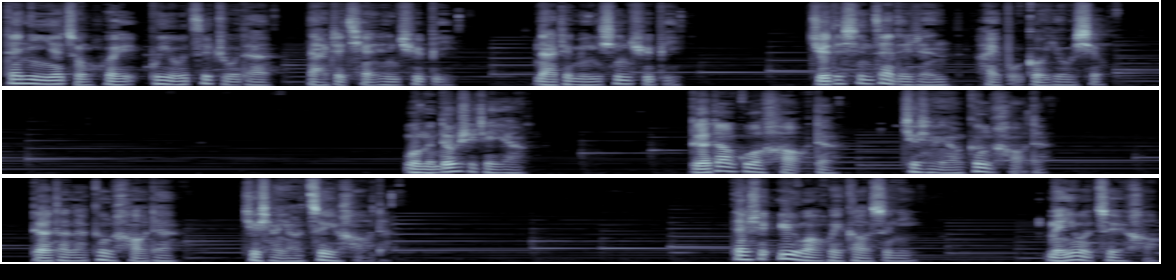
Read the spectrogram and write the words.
但你也总会不由自主地拿着前任去比，拿着明星去比，觉得现在的人还不够优秀。我们都是这样，得到过好的，就想要更好的；得到了更好的，就想要最好的。但是欲望会告诉你，没有最好，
